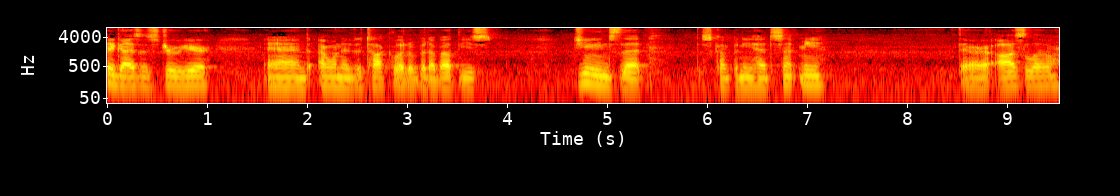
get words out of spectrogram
Hey guys, it's Drew here, and I wanted to talk a little bit about these jeans that this company had sent me. They're Osloh,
